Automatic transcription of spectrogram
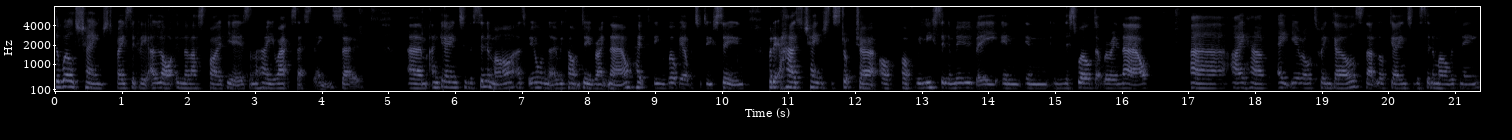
the world's changed basically a lot in the last five years and how you access things. So um, and going to the cinema, as we all know, we can't do right now. Hopefully, we will be able to do soon. But it has changed the structure of, of releasing a movie in, in, in this world that we're in now. Uh, I have eight year old twin girls that love going to the cinema with me.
